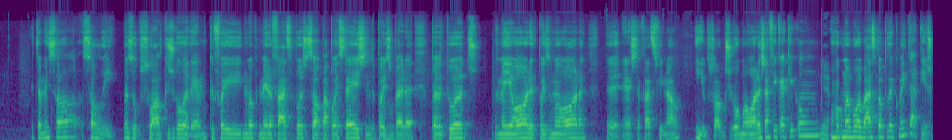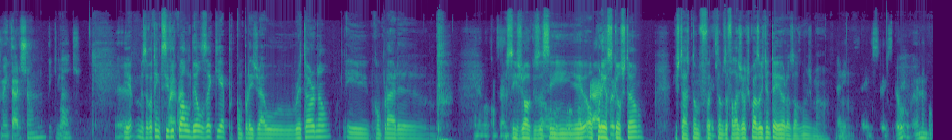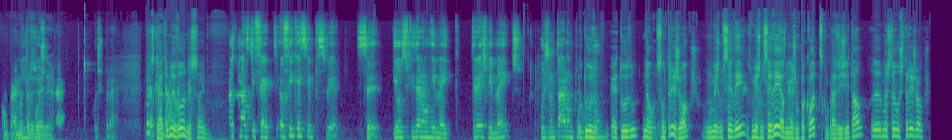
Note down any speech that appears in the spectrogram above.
Eu também só, só li, mas o pessoal que jogou a demo, que foi numa primeira fase posto só para a Playstation, depois Uhum. para, para todos, meia hora, depois uma hora, eh, esta fase final, e o pessoal que jogou uma hora já fica aqui com Yeah. uma boa base para poder comentar, e os comentários são muito Yeah. bons. É, mas agora tenho que decidir vai, vai. qual deles é que é, porque comprei já o Returnal e comprar. eh, Não vou comprar assim, jogos assim vou eh, ao preço por- que eles estão. Está, estamos, estamos a falar de jogos quase 80 euros, alguns, meu. É isso, é isso, é isso. Eu, eu não vou comprar É uma nenhum, tragédia. Vou esperar. Pois, É, não, também é- vou, não sei. Mas o Mass Effect, eu fiquei sem perceber se eles fizeram um remake, três remakes, ou juntaram É tudo, tudo, num. é tudo. Não, são três jogos no mesmo CD, no mesmo CD ou no mesmo pacote, se comprares digital, eh, mas são os três jogos.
